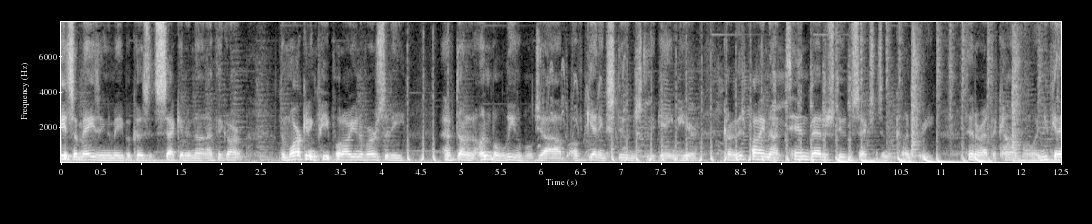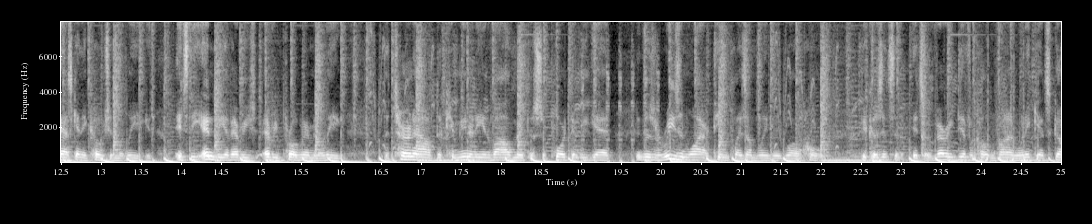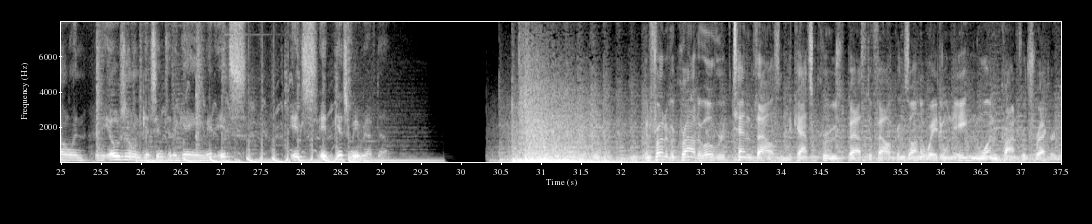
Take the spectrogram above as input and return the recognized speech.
It's amazing to me because it's second to none. I think our the marketing people at our university have done an unbelievable job of getting students to the game here. There's probably not 10 better student sections in the country than are at the Convo, And you can ask any coach in the league. It's the envy of every every program in the league. The turnout, the community involvement, the support that we get. There's a reason why our team plays unbelievably well at home because it's a, it's a very difficult environment when it gets going. When the O-Zone gets into the game, it, it's, it's, it gets me revved up. In front of a crowd of over 10,000, the Cats cruised past the Falcons on the way to an 8-1 conference record,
